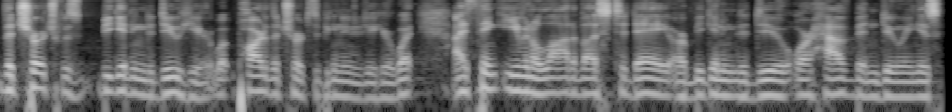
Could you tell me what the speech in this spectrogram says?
the church was beginning to do here, what part of the church is beginning to do here, what I think even a lot of us today are beginning to do or have been doing is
